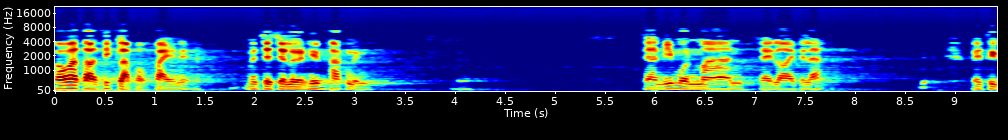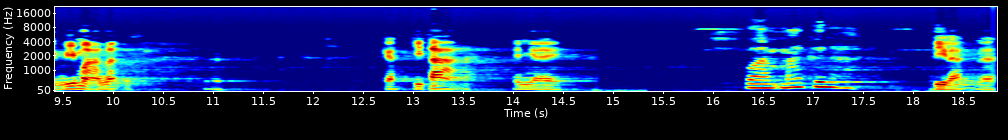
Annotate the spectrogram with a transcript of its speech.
เพราะว่าตอนที่กลับออกไปเนี่ย มันจะเจริญขึ้นพักหนึ่งอาจารย์วิมลมานใจลอยไปแล้ว ไปถึงวิมานแล้วแกกีตาร์เป็นไง ว่ามากขึ้นนะคะดีแล้วนะ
